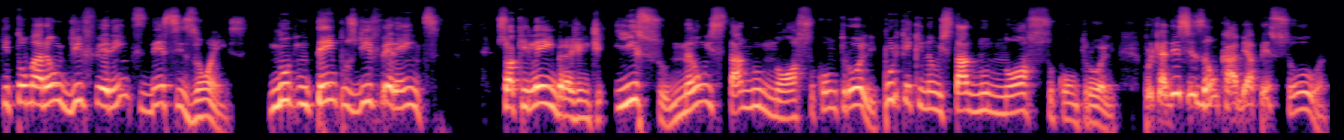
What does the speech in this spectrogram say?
que tomarão diferentes decisões no, em tempos diferentes. Só que lembra, gente, isso não está no nosso controle. Por que, que não está no nosso controle? Porque a decisão cabe à pessoa.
